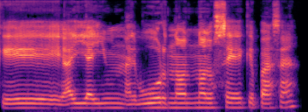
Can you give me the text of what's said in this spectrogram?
que ahí hay un albur, no, no lo sé qué pasa,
